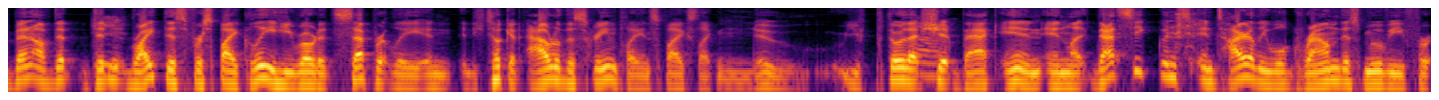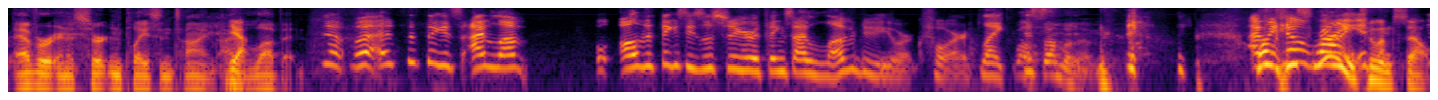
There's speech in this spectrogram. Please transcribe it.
Benioff did, didn't mm. write this for Spike Lee. He wrote it separately, and, and he took it out of the screenplay. And Spike's like, "No, you throw that oh. shit back in." And like that sequence entirely will ground this movie forever in a certain place in time. I Yeah. love it. Yeah, well, the thing is, I love all the things he's listing are things I love New York for. Like, Well, this, some of them. I well, mean, he's no, really, lying it- to himself.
